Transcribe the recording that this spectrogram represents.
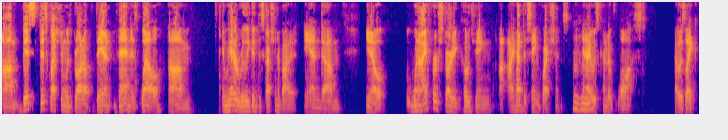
um, this this question was brought up there then as well, um, and we had a really good discussion about it. And um, you know, when I first started coaching, I, I had the same questions, mm-hmm. and I was kind of lost. I was like,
